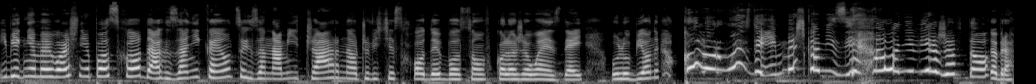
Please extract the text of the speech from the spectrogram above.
i biegniemy właśnie po schodach zanikających za nami, czarne oczywiście schody, bo są w kolorze Wednesday, ulubiony kolor Wednesday i myszka mi zjechała, nie wierzę w to. Dobra,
